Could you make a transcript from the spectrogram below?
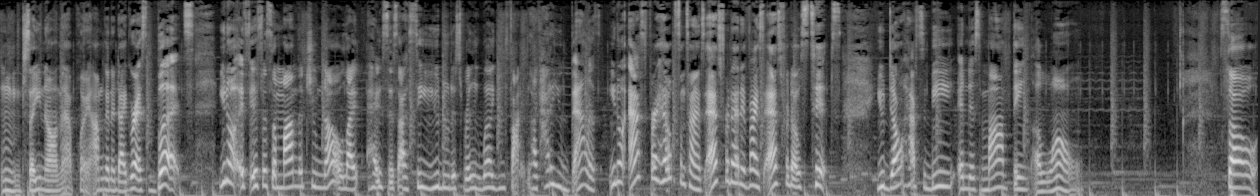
Mm, so you know on that point I'm gonna digress. But you know, if, if it's a mom that you know, like, hey sis, I see you do this really well. You find like how do you balance? You know, ask for help sometimes. Ask for that advice. Ask for those tips. You don't have to be in this mom thing alone. So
